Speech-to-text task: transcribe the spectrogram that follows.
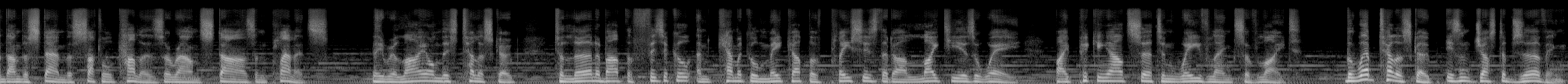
and understand the subtle colors around stars and planets. They rely on this telescope to learn about the physical and chemical makeup of places that are light years away by picking out certain wavelengths of light. The Webb telescope isn't just observing,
